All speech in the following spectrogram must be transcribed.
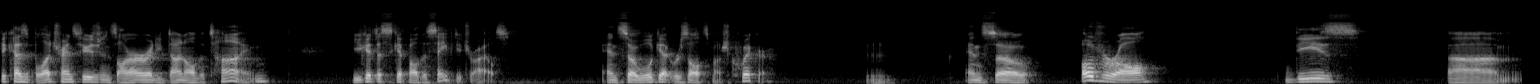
because blood transfusions are already done all the time, you get to skip all the safety trials. And so we'll get results much quicker. Mm-hmm. And so overall, these um,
